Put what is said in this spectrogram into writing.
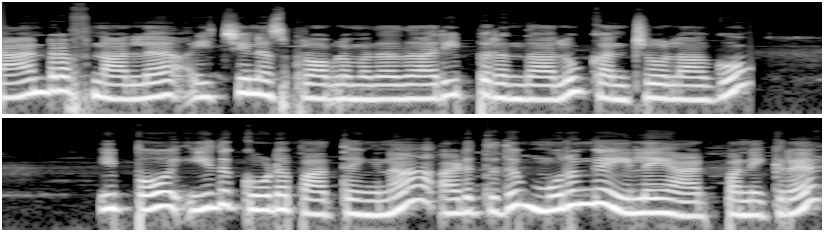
டேண்ட்ரஃப்னால இச்சினஸ் ப்ராப்ளம் அதாவது அரிப்பு இருந்தாலும் கண்ட்ரோல் ஆகும். இப்போது இது கூட பார்த்தீங்கன்னா அடுத்தது முருங்கை இலையை ஆட் பண்ணிக்கிறேன்.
